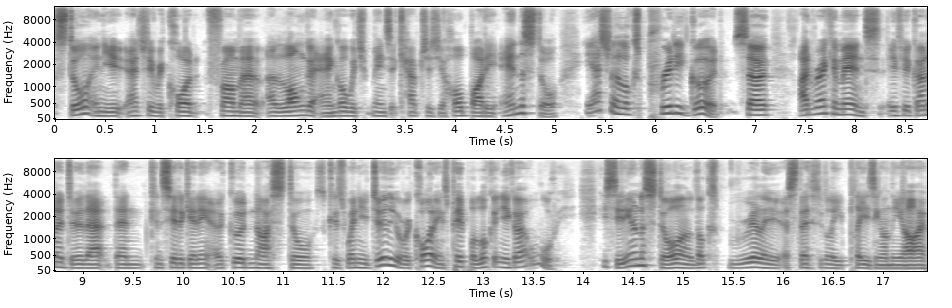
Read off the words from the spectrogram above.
stool and you actually record from a, a longer angle, which means it captures your whole body and the stool, it actually looks pretty good. So I'd recommend if you're going to do that, then consider getting a good, nice stool because when you do your recordings, people look at you and go, oh, he's sitting on a stool and it looks really aesthetically pleasing on the eye.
